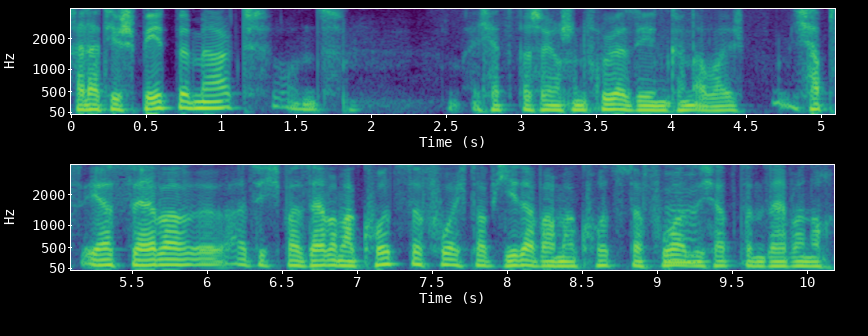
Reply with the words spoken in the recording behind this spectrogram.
relativ spät bemerkt und ich hätte es wahrscheinlich auch schon früher sehen können, aber ich, ich habe es erst selber, äh, als ich war selber mal kurz davor, ich glaube, jeder war mal kurz davor, mhm. also ich habe dann selber noch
